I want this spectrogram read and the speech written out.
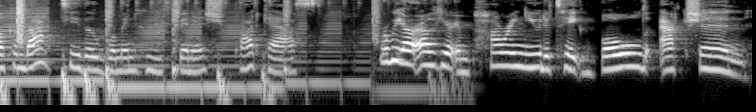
welcome back to the Women Who Finish podcast, where we are out here empowering you to take bold action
